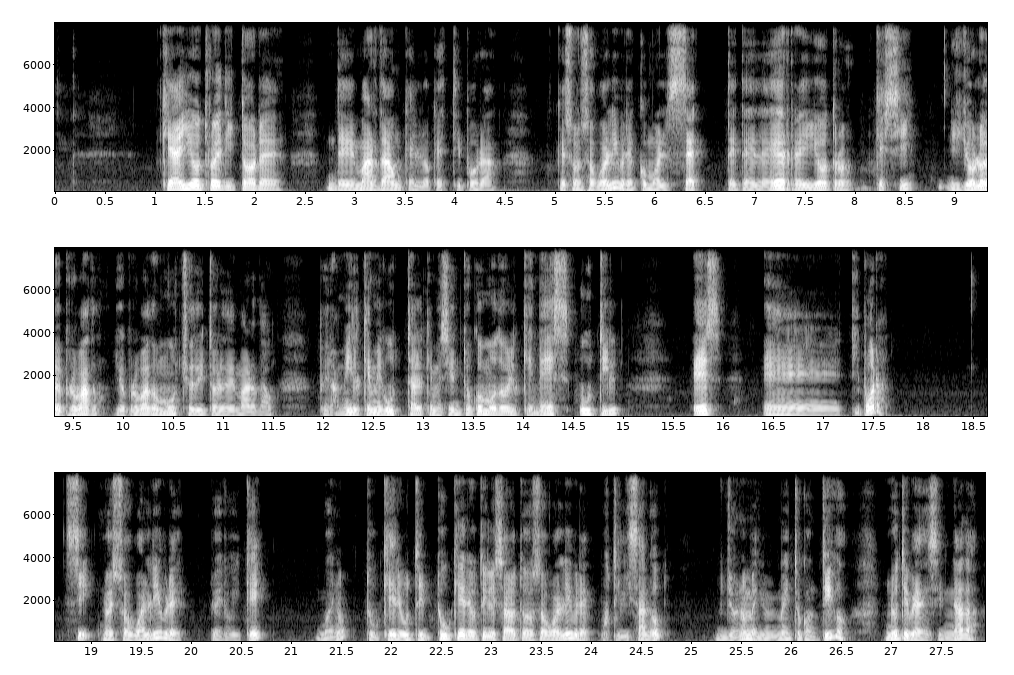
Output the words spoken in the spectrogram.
Que hay otros editores de Markdown, que es lo que es Tipora, que son software libres, como el set TTLR y otros, que sí, y yo lo he probado. Yo he probado muchos editores de Markdown. Pero a mí el que me gusta, el que me siento cómodo, el que me es útil, es eh, Tipora. Sí, no es software libre. Pero ¿y qué? Bueno, ¿tú quieres, ¿tú quieres software libre? Utilízalo. Yo no me meto contigo. No te voy a decir nada.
